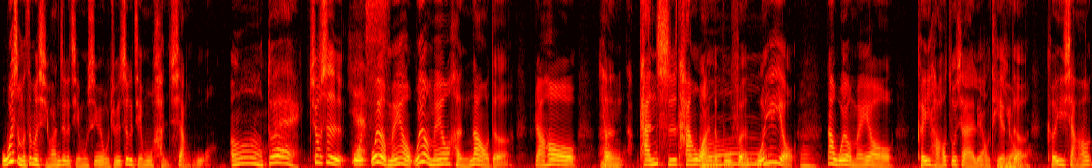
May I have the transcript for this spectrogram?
我为什么这么喜欢这个节目？是因为我觉得这个节目很像我。嗯，对，就是我，我有没有，我有没有很闹的，然后很贪吃贪玩的部分，我也有。嗯，那我有没有可以好好坐下来聊天的，可以想要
